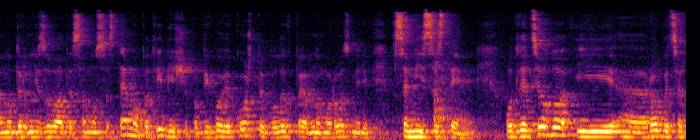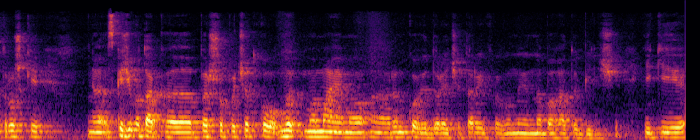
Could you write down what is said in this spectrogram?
е, модернізувати саму систему, потрібні, щоб обігові кошти були в певному розмірі в самій системі. От для цього і робиться трошки. Скажімо так, першопочатково ми, ми маємо ринкові, до речі, тарифи. Вони набагато більші, які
